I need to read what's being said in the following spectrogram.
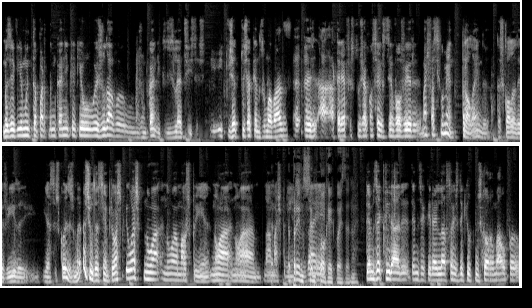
mas havia muita parte da mecânica que eu ajudava os mecânicos, os eletricistas. E, e tu, já, tu já tens uma base, há tarefas que tu já consegues desenvolver mais facilmente, para além da, da escola da vida e, e, essas coisas. Mas ajuda sempre. Eu acho, eu acho que não há, não há má experiência, não há, não há, não há má experiência. Aprende sempre é, qualquer coisa, não é? Temos é que tirar, temos é que tirar ilações daquilo que nos corre mal para,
